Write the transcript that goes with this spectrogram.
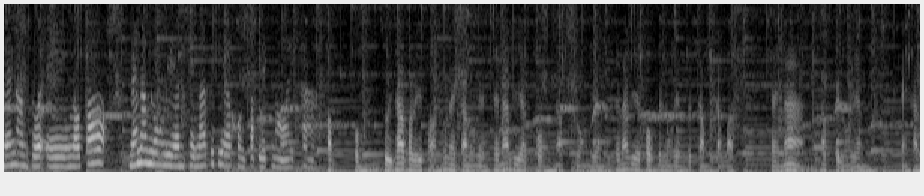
แนะนำตัวเอง แล้วก็แนะนำโรงเรียนชัยนาพิทยาคมสักเล็กน้อยค่ะครับผมชูชาติพลีสอนผู้ในการโรงเรียนชัยนาทวิทยาคมครับโรงเรียนชัยนาทวิทยาคมเป็นโรงเรียนประจำจังหวัดชัยนาทครับเป็นโรงเรียนแข่งขัน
